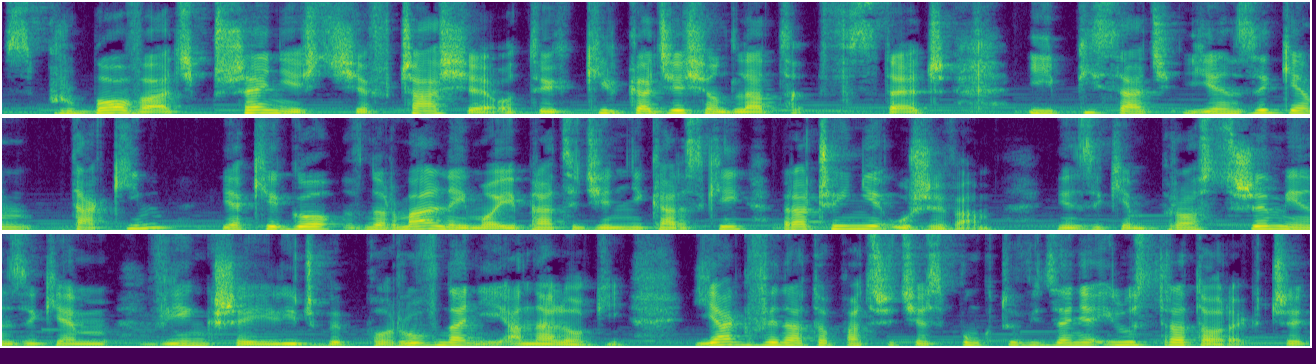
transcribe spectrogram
spróbować przejść przenieść się w czasie o tych kilkadziesiąt lat wstecz i pisać językiem takim, jakiego w normalnej mojej pracy dziennikarskiej raczej nie używam. Językiem prostszym, językiem większej liczby porównań i analogii. Jak wy na to patrzycie z punktu widzenia ilustratorek? Czy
